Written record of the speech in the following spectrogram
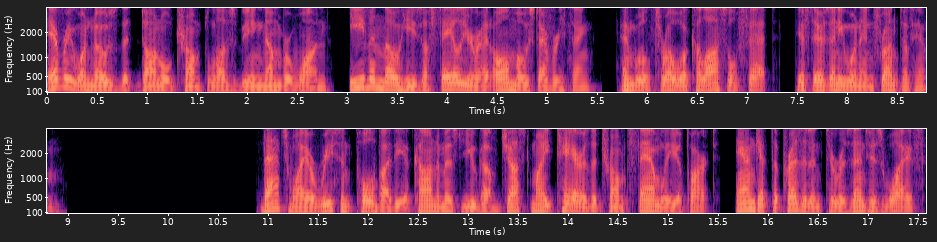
Everyone knows that Donald Trump loves being number one, even though he's a failure at almost everything, and will throw a colossal fit if there's anyone in front of him. That's why a recent poll by The Economist YouGov just might tear the Trump family apart and get the president to resent his wife,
